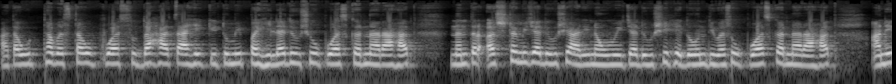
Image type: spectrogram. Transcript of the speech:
आता उठता बसता उपवाससुद्धा हाच आहे की तुम्ही पहिल्या दिवशी उपवास करणार आहात नंतर अष्टमीच्या दिवशी आणि नवमीच्या दिवशी हे दोन दिवस उपवास करणार आहात. आणि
